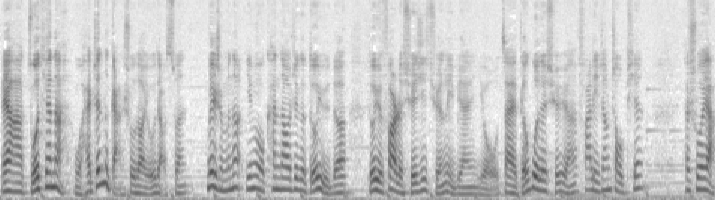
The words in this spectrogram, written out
哎呀，昨天呢，我还真的感受到有点酸。为什么呢？因为我看到这个德语的德语范儿的学习群里边有在德国的学员发了一张照片，他说呀，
